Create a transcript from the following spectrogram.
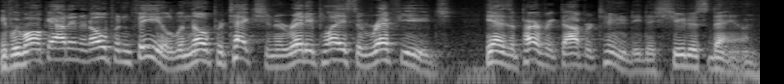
If we walk out in an open field with no protection or ready place of refuge, He has a perfect opportunity to shoot us down.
